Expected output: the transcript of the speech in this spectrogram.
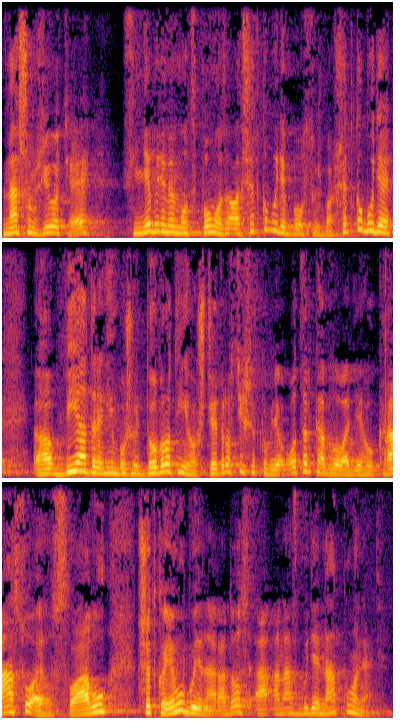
v našom živote si nebudeme môcť pomôcť, ale všetko bude bohoslužba, všetko bude uh, vyjadrením Božej dobroty, jeho štedrosti, všetko bude odzrkadlovať jeho krásu a jeho slávu, všetko jemu bude na radosť a, a nás bude naplňať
